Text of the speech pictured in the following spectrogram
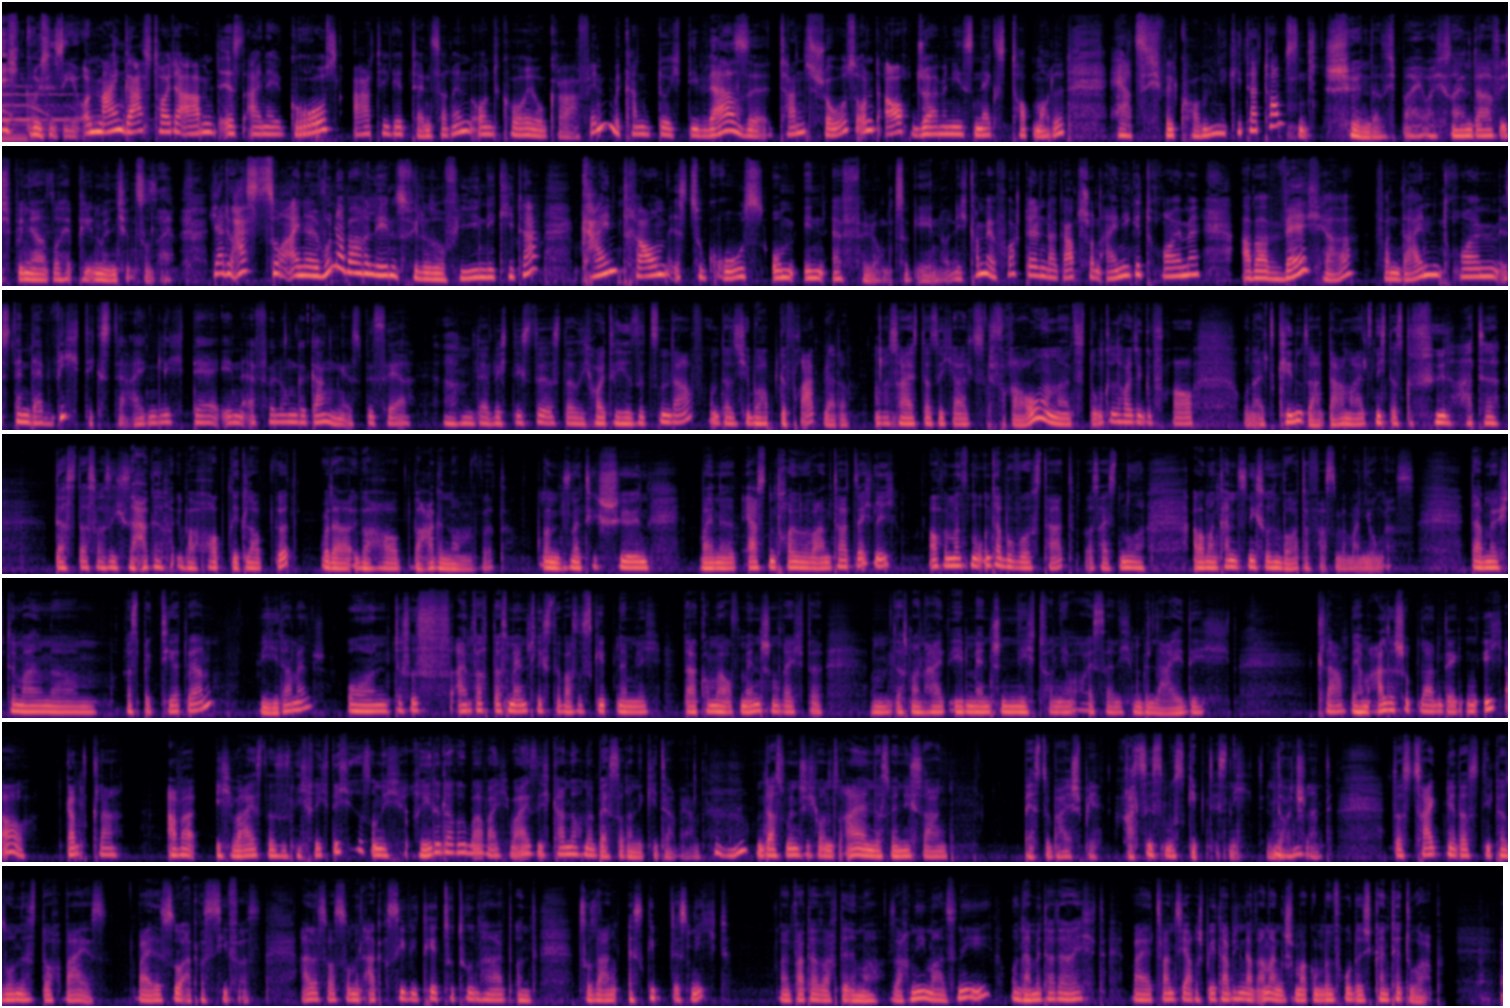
Ich grüße Sie und mein Gast heute Abend ist eine großartige Tänzerin und Choreografin, bekannt durch diverse Tanzshows und auch Germany's Next Topmodel. Herzlich willkommen, Nikita Thompson. Schön, dass ich bei euch sein darf. Ich bin ja so happy, in München zu sein. Ja, du hast so eine wunderbare Lebensphilosophie, Nikita. Kein Traum ist zu groß, um in Erfüllung zu gehen. Und ich kann mir vorstellen, da gab es schon einige Träume, aber welcher von deinen Träumen ist denn der wichtigste eigentlich, der in Erfüllung gegangen ist bisher? Ähm, der wichtigste ist, dass ich heute hier sitzen darf und dass ich überhaupt gefragt werde. Das heißt, dass ich als Frau und als dunkelhäutige Frau und als Kind damals nicht das Gefühl hatte, dass das, was ich sage, überhaupt geglaubt wird oder überhaupt wahrgenommen wird. Und es ist natürlich schön, meine ersten Träume waren tatsächlich auch wenn man es nur unterbewusst hat. Was heißt nur? Aber man kann es nicht so in Worte fassen, wenn man jung ist. Da möchte man ähm, respektiert werden, wie jeder Mensch. Und das ist einfach das Menschlichste, was es gibt, nämlich da kommen wir auf Menschenrechte, ähm, dass man halt eben Menschen nicht von ihrem Äußerlichen beleidigt. Klar, wir haben alle Schubladendenken, ich auch, ganz klar. Aber ich weiß, dass es nicht richtig ist und ich rede darüber, weil ich weiß, ich kann noch eine bessere Nikita werden. Mhm. Und das wünsche ich uns allen, dass wir nicht sagen, beste Beispiel, Rassismus gibt es nicht in mhm. Deutschland. Das zeigt mir, dass die Person es doch weiß, weil es so aggressiv ist. Alles, was so mit Aggressivität zu tun hat und zu sagen, es gibt es nicht. Mein Vater sagte immer, sag niemals nie. Und damit hat er recht, weil 20 Jahre später habe ich einen ganz anderen Geschmack und bin froh, dass ich kein Tattoo habe.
